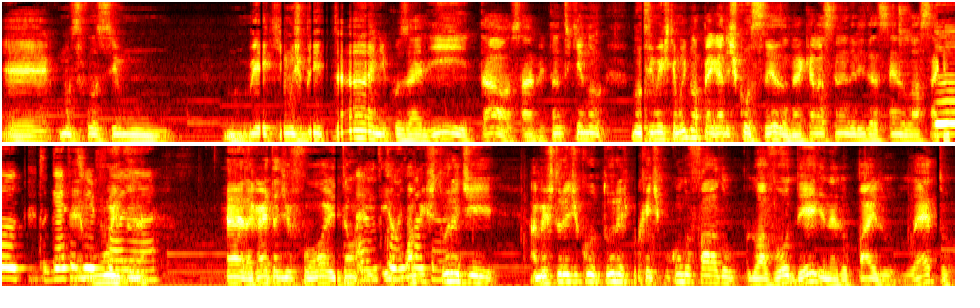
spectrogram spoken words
É, como se fosse um. Meio que uns britânicos ali e tal, sabe? Tanto que no, no filme eles tem muito uma pegada escocesa, né? Aquela cena deles descendo lá saindo. Do, do Gaita é de muito, fora, né? É, da carta de fora. Então, é, é uma mistura de a mistura de culturas, porque, tipo, quando fala do, do avô dele, né, do pai do, do Leto,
